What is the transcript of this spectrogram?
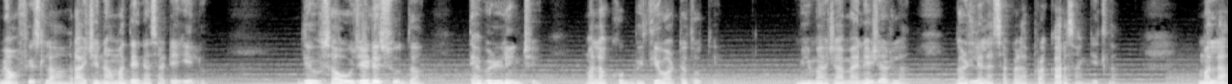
मी ऑफिसला राजीनामा देण्यासाठी गेलो. दिवसा उजेडीसुद्धा त्या बिल्डिंगची मला खूप भीती वाटत होती. मी माझ्या मॅनेजरला घडलेला सगळा प्रकार सांगितला. मला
